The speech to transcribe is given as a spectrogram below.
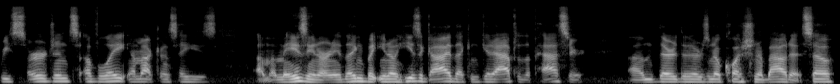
resurgence of late. I'm not going to say he's um, amazing or anything, but you know, he's a guy that can get after the passer. Um, there, there's no question about it. So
